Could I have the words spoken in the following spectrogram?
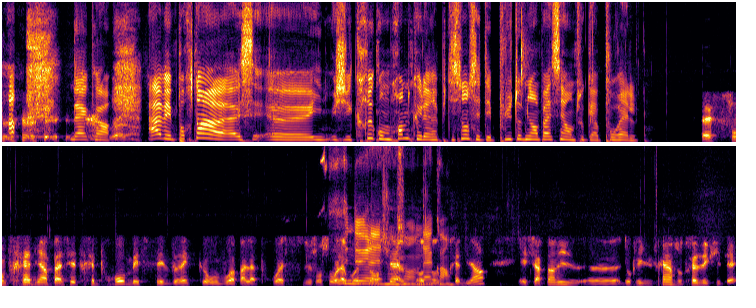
D'accord. Ah, mais pourtant, euh, j'ai cru comprendre que les répétitions s'étaient plutôt bien passées, en tout cas pour elle elles sont très bien passées, très pro, mais c'est vrai qu'on ne voit pas la prouesse de chanson, on la voit danse très bien. Et certains disent, euh, donc les Israéliens sont très excités,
